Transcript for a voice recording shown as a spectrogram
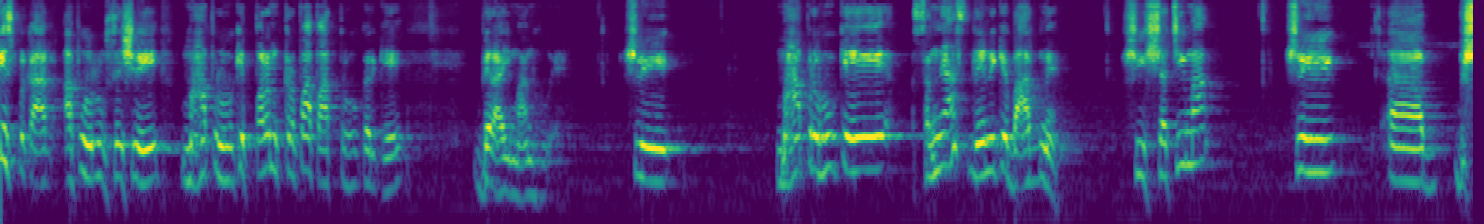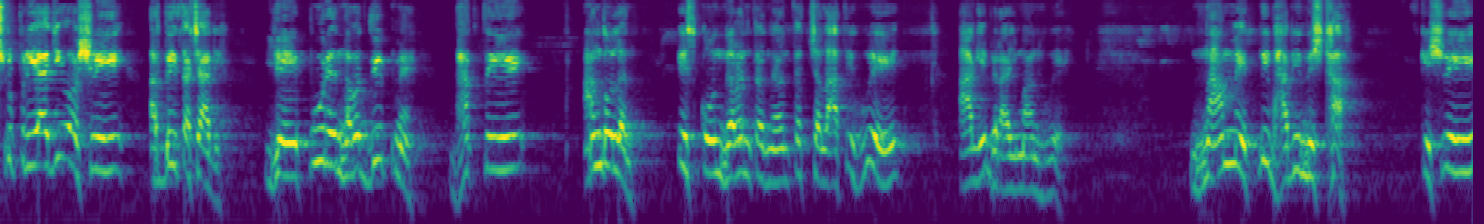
इस प्रकार अपूर्व से श्री महाप्रभु के परम कृपा पात्र होकर के विराजमान हुए। श्री महाप्रभु के संन्यास लेने के बाद में श्री शचिमा, श्री विष्णुप्रिया जी और श्री अद्वैत आचार्य, ये पूरे नवद्वीप में भक्ति आंदोलन इसको निरंतर निरंतर चलाते हुए आगे विराजमान हुए। नाम में इतनी भारी निष्ठा कि श्री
